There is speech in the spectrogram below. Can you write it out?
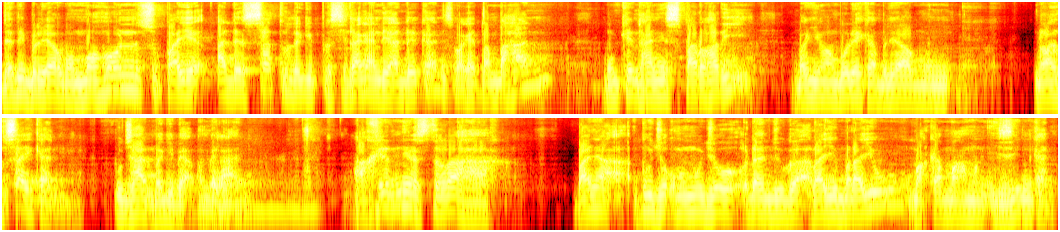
Jadi beliau memohon supaya ada satu lagi persidangan diadakan sebagai tambahan, mungkin hanya separuh hari, bagi membolehkan beliau melangsaikan pujahan bagi pihak pembelaan. Akhirnya setelah banyak pujuk-memujuk dan juga rayu-merayu, mahkamah mengizinkan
